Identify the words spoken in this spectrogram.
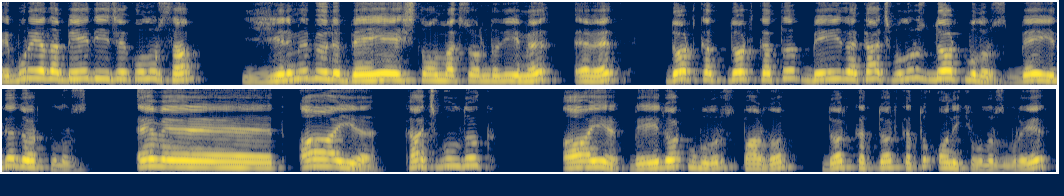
E buraya da B diyecek olursam 20 bölü B'ye eşit olmak zorunda değil mi? Evet. 4 katı 4 katı B'yi de kaç buluruz? 4 buluruz. B'yi de 4 buluruz. Evet. A'yı kaç bulduk? A'yı B'yi 4 mü buluruz? Pardon. 4 katı 4 katı 12 buluruz burayı.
